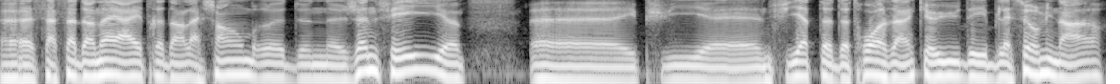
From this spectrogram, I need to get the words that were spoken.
Euh, ça s'adonnait à être dans la chambre d'une jeune fille. Euh, et puis euh, une fillette de trois ans qui a eu des blessures mineures,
